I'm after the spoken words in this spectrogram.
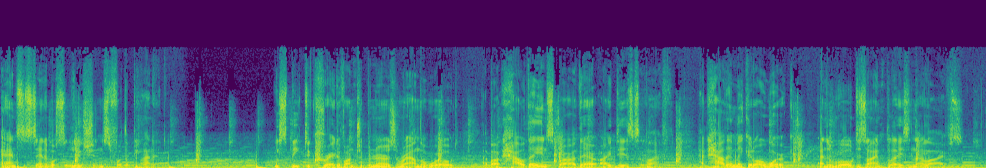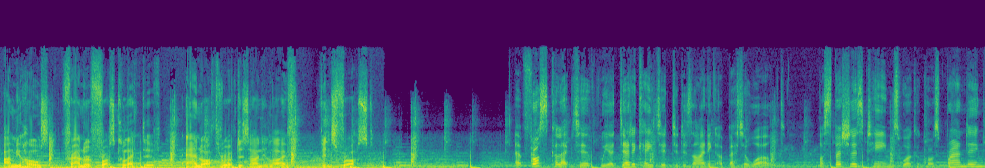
and sustainable solutions for the planet. We speak to creative entrepreneurs around the world about how they inspire their ideas to life and how they make it all work and the role design plays in their lives. I'm your host, founder of Frost Collective, and author of Design Your Life, Vince Frost. At Frost Collective, we are dedicated to designing a better world. Our specialist teams work across branding,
